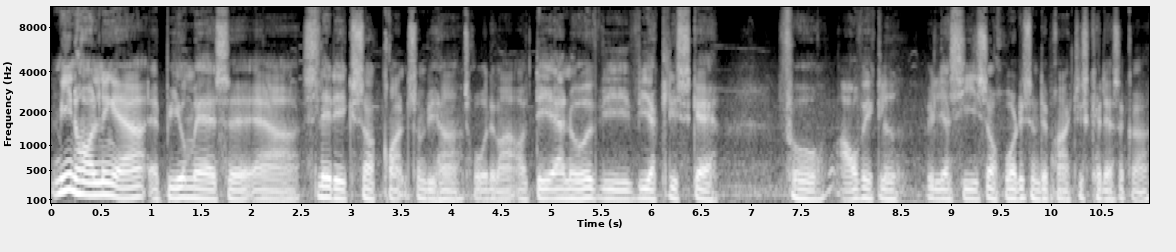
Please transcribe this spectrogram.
Min holdning er, at biomasse er slet ikke så grøn, som vi har troet det var, og det er noget, vi virkelig skal få afviklet, vil jeg sige, så hurtigt som det praktisk kan lade sig gøre.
